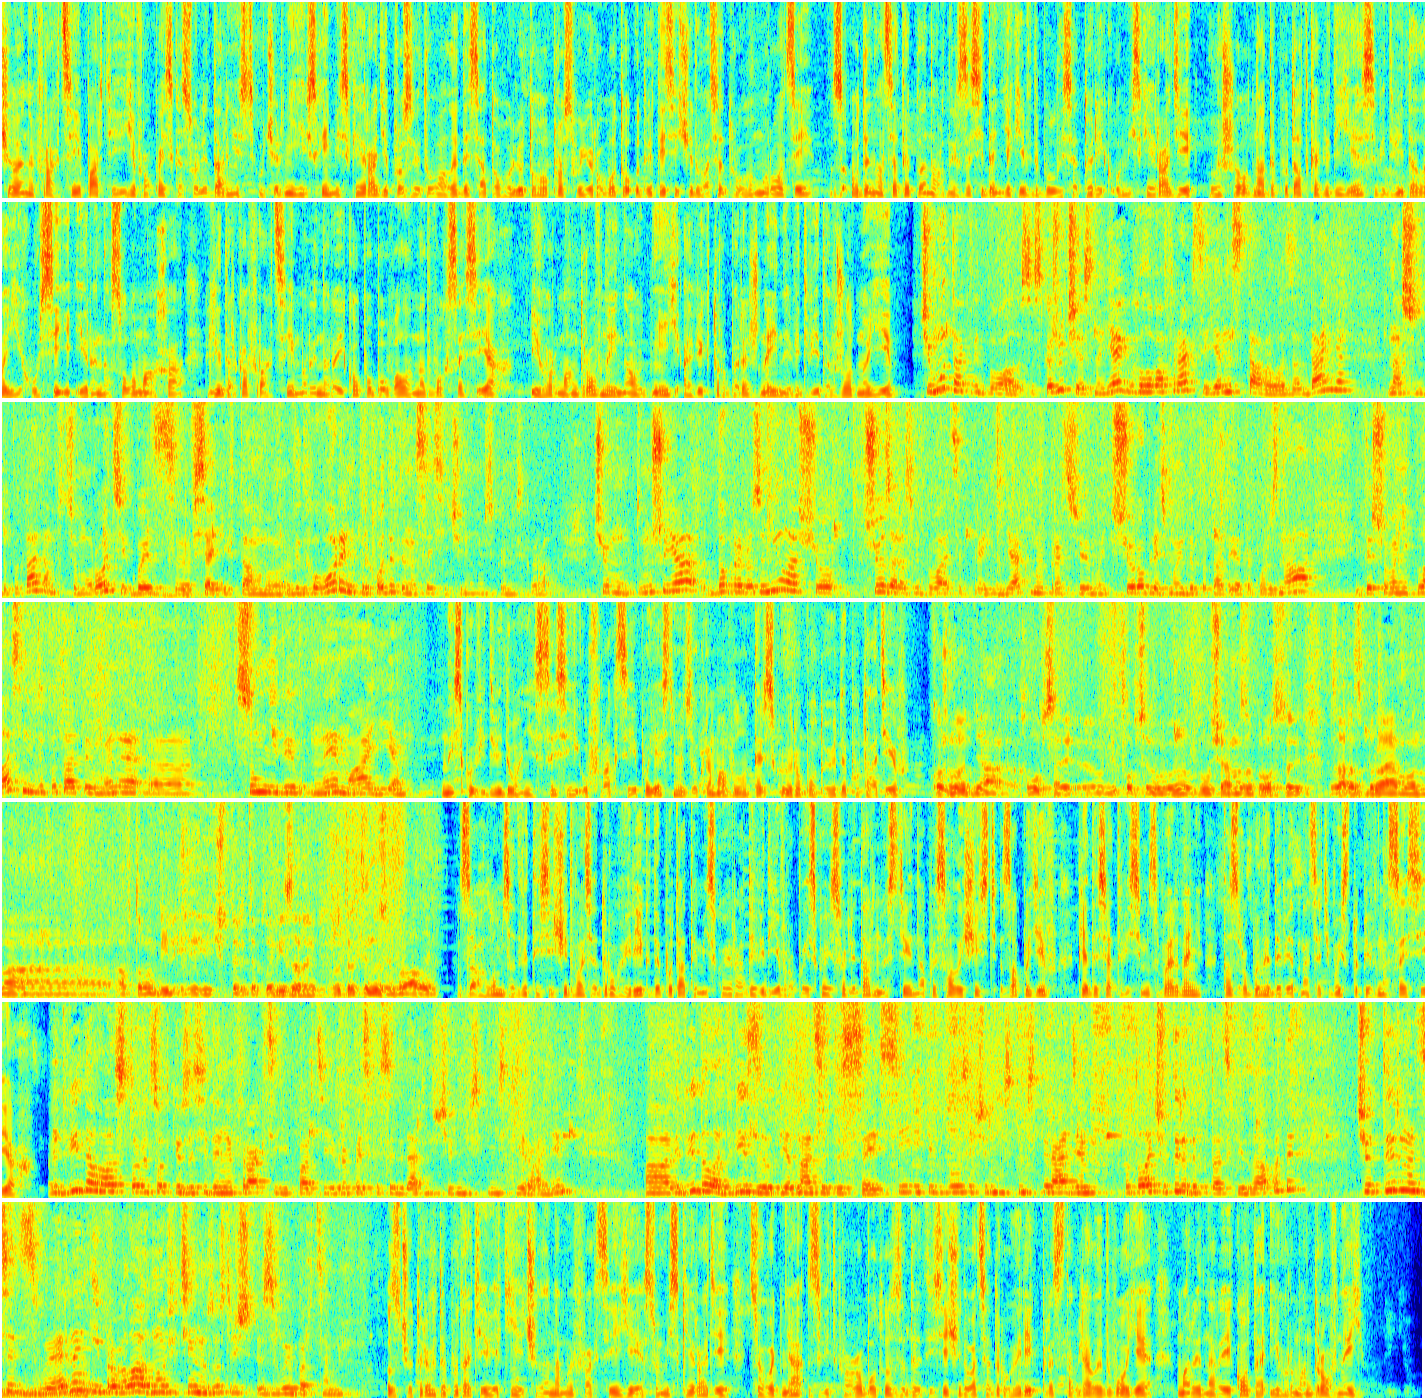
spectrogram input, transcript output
Члени фракції партії Європейська Солідарність у Чернігівській міській раді прозвітували 10 лютого про свою роботу у 2022 році. З 11 пленарних засідань, які відбулися торік у міській раді, лише одна депутатка від ЄС відвідала їх усі. Ірина Соломаха, лідерка фракції Марина Рейко, побувала на двох сесіях. Ігор Мандровний на одній, а Віктор Бережний не відвідав жодної. Чому так відбувалося? Скажу чесно, я як голова фракції я не ставила завдання нашим депутатам в цьому році без е, всяких там е, відговорень приходити на сесії Чернігівської міської ради. Чому? Тому що я добре розуміла, що, що зараз відбувається в країні, як ми працюємо, що роблять мої депутати. Я також знала. І те, що вони класні депутати, у мене е, сумнівів немає. Низьку відвідуваність сесій у фракції пояснюють, зокрема, волонтерською роботою депутатів. Кожного дня хлопця від хлопців отримуємо запроси. Зараз збираємо на автомобіль і чотири тепловізори. Вже третину зібрали. Загалом за 2022 рік депутати міської ради від Європейської солідарності написали 6 запитів, 58 звернень та зробили 19 виступів на сесіях. Відвідала 100% засідання фракції партії Європейська Солідарність в Чернігівській міській раді. Відвідала дві з 15 сесій, які відбулися в Чернігівській міській раді. Подала 4 депутатські запити, 14 звернень і провела одну офіційну зустріч з виборцями. З чотирьох депутатів, які є членами фракції ЄС у міській раді, цього дня звіт про роботу за 2022 рік представляли двоє Марина Рейко та Ігор Мандровний.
